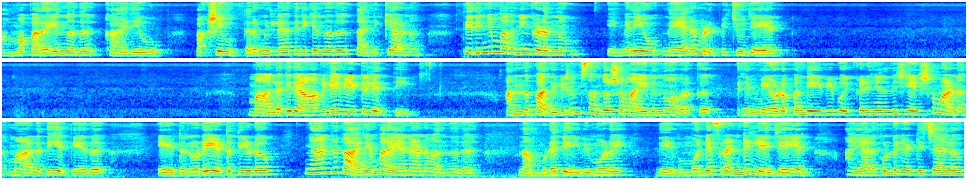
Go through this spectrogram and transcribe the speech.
അമ്മ പറയുന്നത് കാര്യവും. പക്ഷേ ഉത്തരമില്ലാതിരിക്കുന്നത് തനിക്കാണ്. തിരിഞ്ഞും മറിഞ്ഞും കിടന്നു. എങ്ങനെയോ നേരം വിളിപ്പിച്ചു ജയൻ. മാലതി രാവിലെ വീട്ടിലെത്തി. അന്ന് പതിവിലും സന്തോഷമായിരുന്നു അവർക്ക്. രമ്യയോടൊപ്പം ദേവി പോയിക്കഴിഞ്ഞതിന് ശേഷമാണ് മാലതി എത്തിയത്. ഏട്ടനോട് ഏട്ടത്തിയോടും ഞാനൊരു കാര്യം പറയാനാണ് വന്നത്. നമ്മുടെ ദേവിമോളെ ദേവമോന്റെ ഫ്രണ്ടില്ലേ ജയൻ? അയാളെ കൊണ്ട് കെട്ടിച്ചാലോ?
